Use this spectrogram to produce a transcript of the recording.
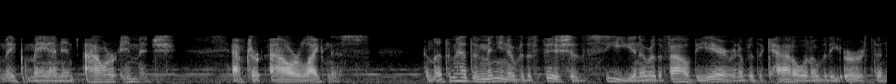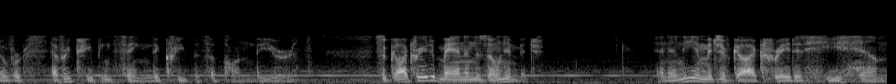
make man in our image, after our likeness, and let them have dominion over the fish of the sea, and over the fowl of the air, and over the cattle, and over the earth, and over every creeping thing that creepeth upon the earth. So God created man in his own image. And in the image of God created he him,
